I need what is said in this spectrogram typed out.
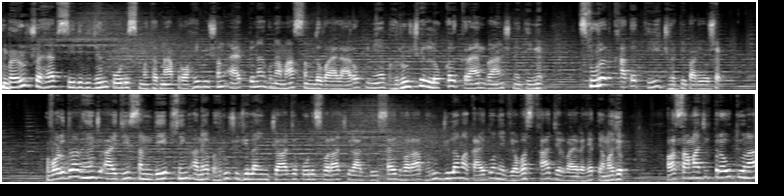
ભરૂચ શહેર સી ડિવિઝન પોલીસ મથકના પ્રોહિબિશન એક્ટના ગુનામાં સંડોવાયેલ આરોપીને ભરૂચ લોકલ ક્રાઇમ બ્રાન્ચની ટીમે સુરત ખાતેથી ઝડપી પાડ્યો છે. વડોદરા રેન્જ આઈજી સંદીપસિંહ અને ભરૂચ જિલ્લા ઇન્ચાર્જ પોલીસ વડા ચિરાગ દેસાઈ દ્વારા ભરૂચ જિલ્લામાં કાયદો અને વ્યવસ્થા જળવાઈ રહે તેમજ અસામાજિક પ્રવૃત્તિઓના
